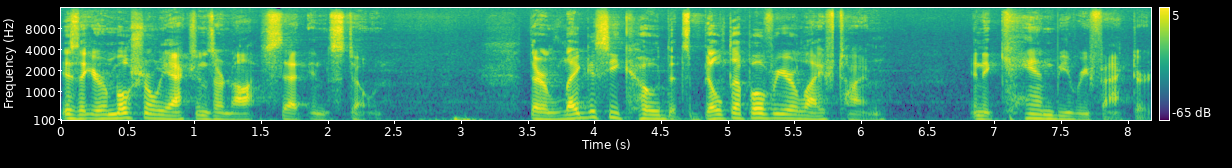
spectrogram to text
is that your emotional reactions are not set in stone. They're legacy code that's built up over your lifetime, and it can be refactored.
